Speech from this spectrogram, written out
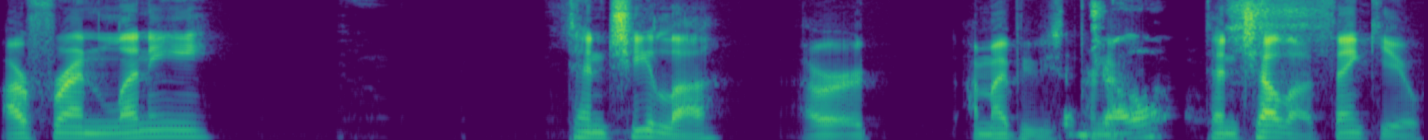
our friend Lenny Tenchila, or I might be Tenchella? Tenchella, thank you,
